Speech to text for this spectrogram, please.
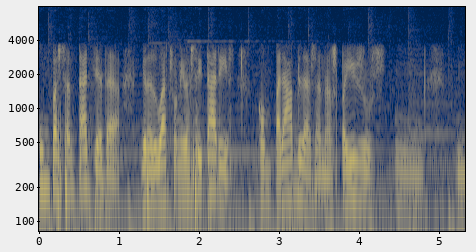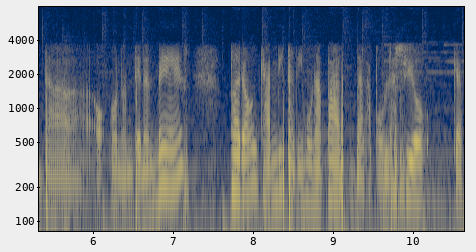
un percentatge de graduats universitaris comparables en els països mm, de, on en tenen més, però en canvi tenim una part de la població que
